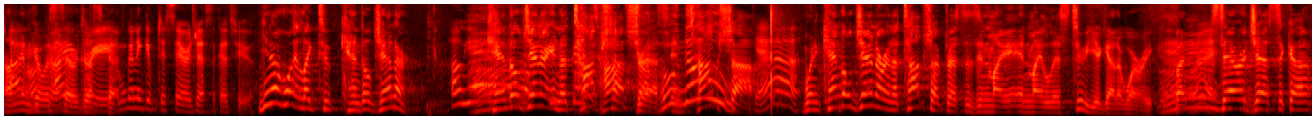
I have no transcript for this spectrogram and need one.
I'm going to go with I Sarah agree. Jessica. I'm going to give to Sarah Jessica too. You know who I like too? Kendall Jenner. Oh yeah. Kendall Jenner in a Top Top Shop Shop. dress. Who in knew? Top Shop. Yeah. When Kendall Jenner in a Top Shop dress is in my in my list too, you got to worry. But Right. Sarah Jessica,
